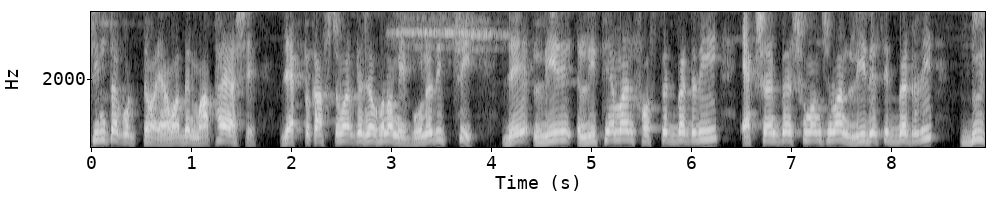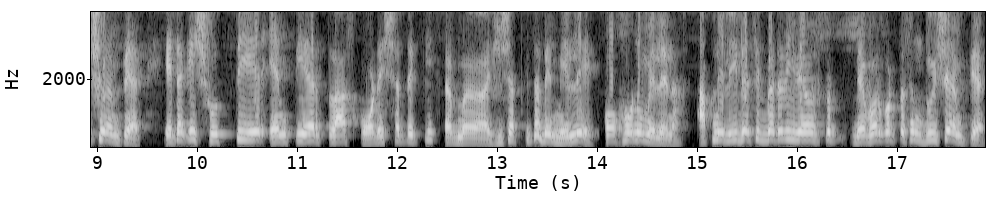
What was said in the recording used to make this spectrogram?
চিন্তা করতে হয়, আমাদের মাথায় আসে যে একটা কাস্টমারকে যখন আমি বলে দিচ্ছি যে লিথিয়াম ফসফেট ব্যাটারি একশো এম্পিয়ার সমান সমান লিড অ্যাসিড ব্যাটারি দুইশো এম্পিয়ার এটা কি সত্যি এর এম্পিয়ার প্লাস অডের সাথে কি হিসাব কিতাবে মেলে? কখনো মেলে না। আপনি লিড অ্যাসিড ব্যাটারি ব্যবহার করতেছেন দুইশো এম্পিয়ার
